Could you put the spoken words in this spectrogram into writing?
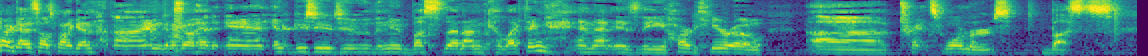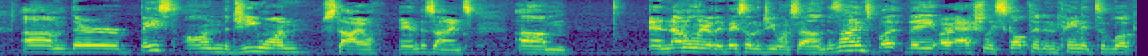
Alright guys, Hellspawn again. I'm going to go ahead and introduce you to the new bust that I'm collecting, and that is the Hard Hero uh, Transformers busts. Um, they're based on the G1 style and designs. Um, and not only are they based on the G1 style and designs, but they are actually sculpted and painted to look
